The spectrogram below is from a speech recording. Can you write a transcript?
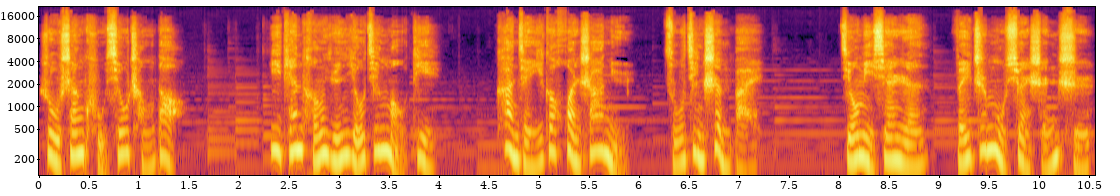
入山苦修成道，一天腾云游经某地，看见一个浣纱女，足径甚白。九米仙人为之目眩神驰，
